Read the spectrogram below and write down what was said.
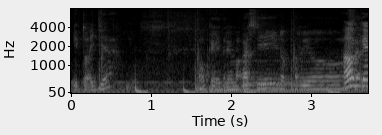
itu aja Oke, terima kasih Dokter Yo. Oke,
